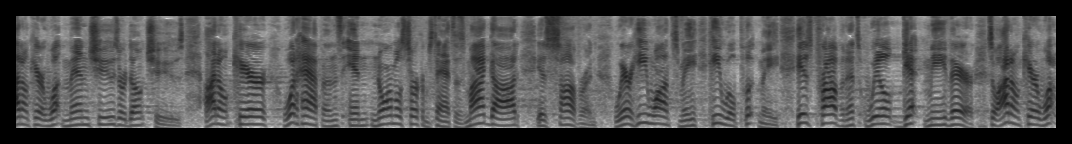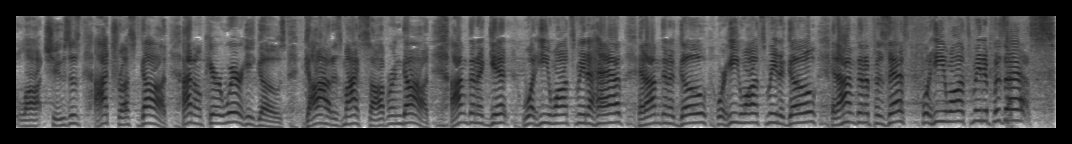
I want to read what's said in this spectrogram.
I don't care what men choose or don't choose. I don't care what happens in normal circumstances. My God is sovereign. Where He wants me, He will put me. His providence will get me there. So I don't care what Lot chooses. I trust God. I don't care where He goes. God is my sovereign God. I'm going to get what He wants me to have, and I'm going to go where He wants me to go, and I'm going to possess what He wants me to possess.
